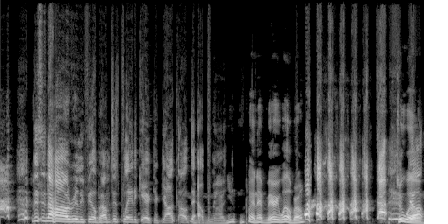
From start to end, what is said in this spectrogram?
this is not how I really feel, bro. I'm just playing the character. Y'all calm down, Nah, please. you, you playing that very well, bro. Too well.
